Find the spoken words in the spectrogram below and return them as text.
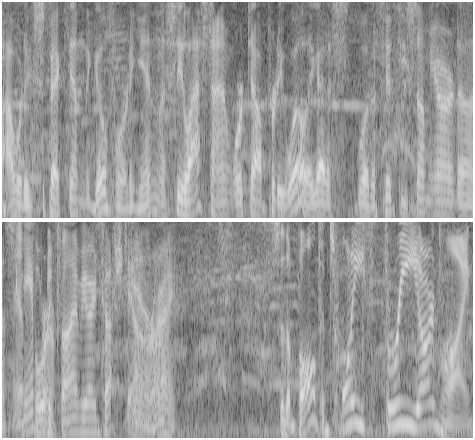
I would expect them to go for it again. Let's see. Last time it worked out pretty well. They got a s- what a 50-some yard uh, And 45-yard touchdown. Yeah, run. right. So the ball to 23-yard line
